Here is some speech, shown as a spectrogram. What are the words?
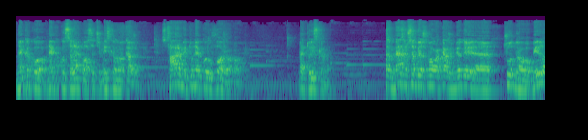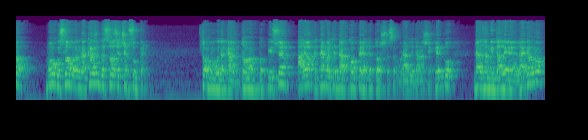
nekako, nekako se lepo osjećam, iskreno vam kažem. Stvara mi tu neku euforiju, ono, eto, iskreno. Ne znam, ne znam šta bi još mogla kažem, ljudi, e, čudno je ovo bilo, mogu slobodno da kažem da se osjećam super. To mogu da kažem, to vam potpisujem, ali opet nemojte da kopirate to što sam uradio u današnjem klipu, ne znam ni da li je legalno,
